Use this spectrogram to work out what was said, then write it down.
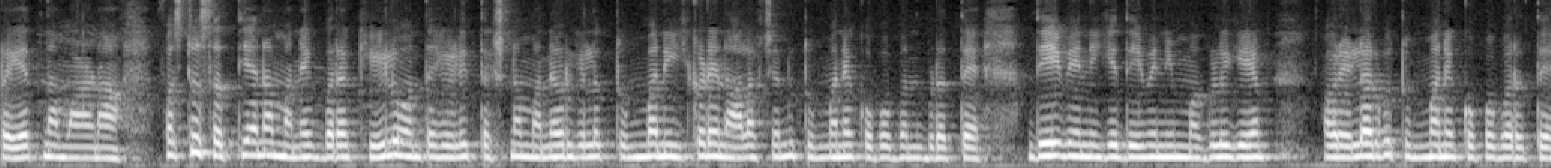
ಪ್ರಯತ್ನ ಮಾಡೋಣ. ಫಸ್ಟು ಸತ್ಯನ ಮನೆಗೆ ಬರೋಕ್ಕೆ ಕೇಳು ಅಂತ ಹೇಳಿದ ತಕ್ಷಣ ಮನೆಯವ್ರಿಗೆಲ್ಲ ತುಂಬಾ ಈ ಕಡೆ ನಾಲ್ಕು ಜನ ತುಂಬಾ ಕೋಪ ಬಂದ್ಬಿಡುತ್ತೆ. ದೇವೇನಿಗೆ ದೇವೇನಿ ಮಗಳಿಗೆ ಅವರೆಲ್ಲರಿಗೂ ತುಂಬಾ ಕೋಪ ಬರುತ್ತೆ.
